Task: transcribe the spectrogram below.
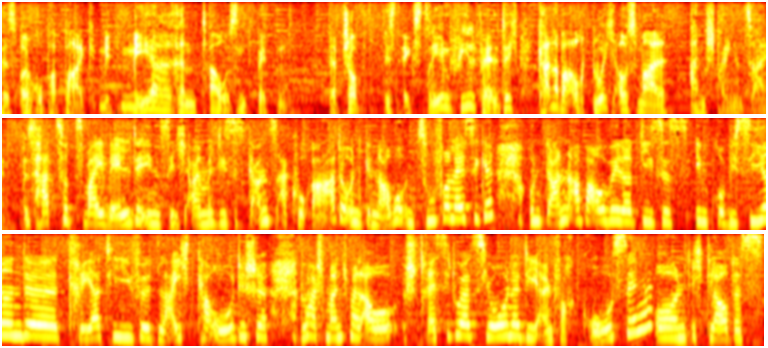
des Europapark mit mehreren tausend Betten. Der Job ist extrem vielfältig, kann aber auch durchaus mal anstrengend sein. Es hat so zwei Welten in sich. Einmal dieses ganz akkurate und genaue und zuverlässige und dann aber auch wieder dieses improvisierende, kreative, leicht chaotische. Du hast manchmal auch Stresssituationen, die einfach groß sind und ich glaube, das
